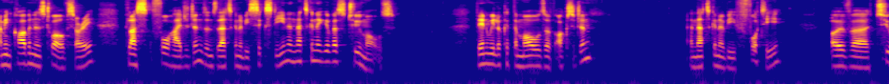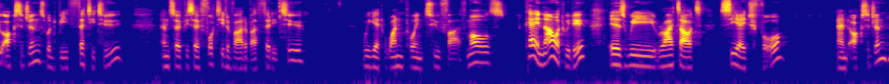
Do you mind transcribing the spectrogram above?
I mean carbon is 12, sorry, plus 4 hydrogens, and so that's going to be 16, and that's going to give us 2 moles. Then we look at the moles of oxygen, and that's going to be 40 over 2 oxygens would be 32. And so if you say 40 divided by 32, we get 1.25 moles. Okay, now what we do is we write out CH4 and oxygen.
